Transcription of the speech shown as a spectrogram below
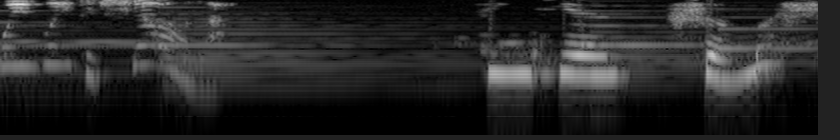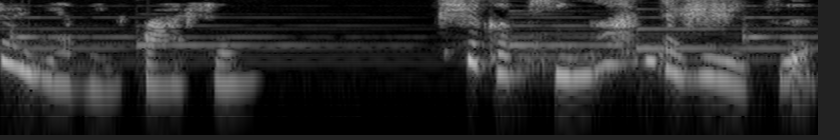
微微的笑了。今天什么事也没发生。是个平安的日子，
